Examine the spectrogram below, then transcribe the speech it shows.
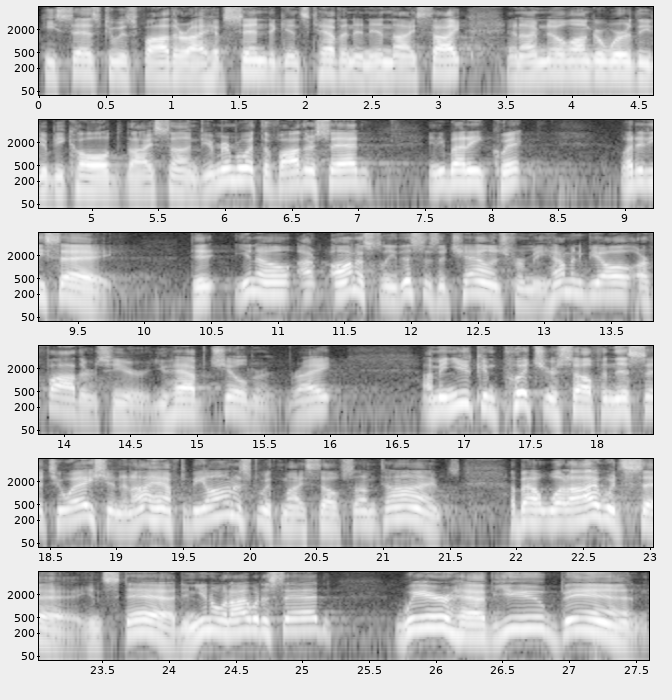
He says to his father, I have sinned against heaven and in thy sight, and I'm no longer worthy to be called thy son. Do you remember what the father said? Anybody? Quick. What did he say? Did, you know, I, honestly, this is a challenge for me. How many of y'all are fathers here? You have children, right? I mean, you can put yourself in this situation, and I have to be honest with myself sometimes about what I would say instead. And you know what I would have said? Where have you been?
